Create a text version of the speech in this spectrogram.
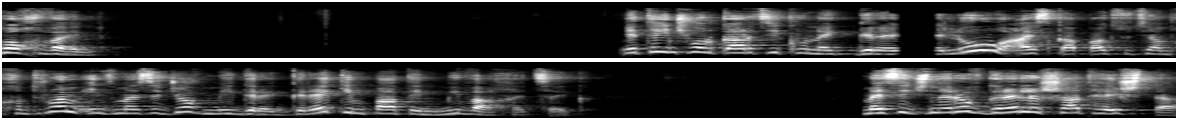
փոխվել։ Եթե ինչ որ կարծիք ունեք գրելու այս կապակցությամբ, խնդրում եմ ինձ մեսեջով մի գրեք, գրեք իմ պատին, մի վախեցեք։ Մեսեջներով գրելը շատ հեշտ է։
